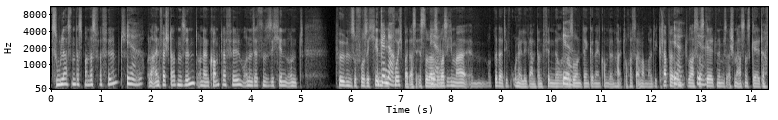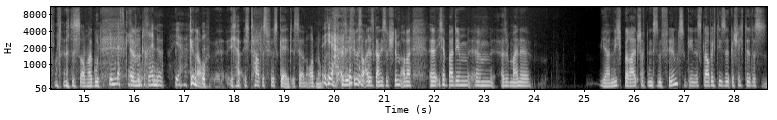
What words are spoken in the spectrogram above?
zulassen, dass man das verfilmt ja. und einverstanden sind. Und dann kommt der Film und dann setzen sie sich hin und pöbeln so vor sich hin, genau. wie furchtbar das ist oder ja. so, was ich immer ähm, relativ unelegant dann finde oder ja. so und denke, dann komm dann halt doch hast einfach mal die Klappe ja. und du hast das Geld, nimm das Schmerzensgeld und dann ist es auch mal gut. Nimm das Geld ähm, und renne. Genau, ich, ich tat es fürs Geld, ist ja in Ordnung. Also ich finde es auch alles gar nicht so schlimm, aber äh, ich habe bei dem, ähm, also meine ja, Nicht-Bereitschaft in diesen Film zu gehen, ist, glaube ich, diese Geschichte, das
